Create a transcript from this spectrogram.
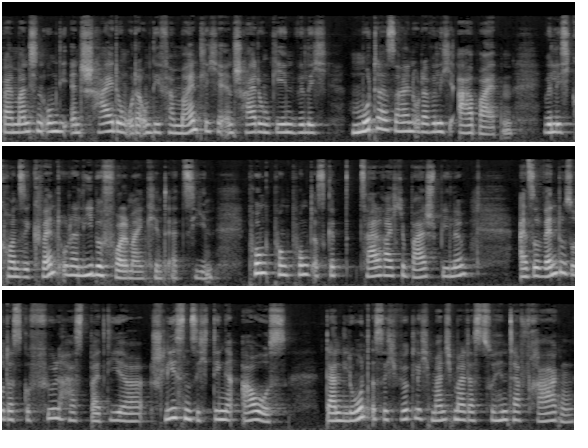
bei manchen um die Entscheidung oder um die vermeintliche Entscheidung gehen, will ich Mutter sein oder will ich arbeiten? Will ich konsequent oder liebevoll mein Kind erziehen? Punkt, Punkt, Punkt. Es gibt zahlreiche Beispiele. Also wenn du so das Gefühl hast, bei dir schließen sich Dinge aus, dann lohnt es sich wirklich manchmal, das zu hinterfragen.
